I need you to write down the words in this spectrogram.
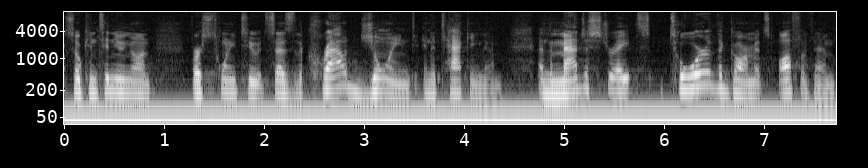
So continuing on, verse 22, it says, The crowd joined in attacking them, and the magistrates tore the garments off of them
